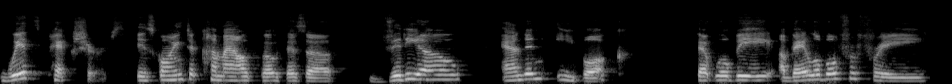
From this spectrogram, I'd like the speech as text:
with pictures is going to come out both as a video and an ebook that will be available for free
